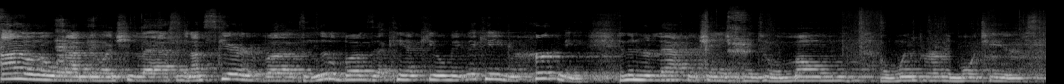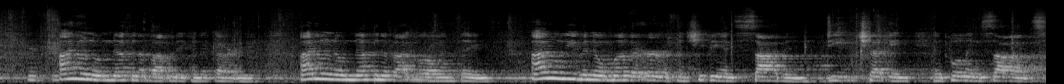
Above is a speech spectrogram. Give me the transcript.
I don't know what I'm doing, she laughs, and I'm scared of bugs and little bugs that can't kill me. They can't even hurt me. And then her laughter changes into a moan, a whimper, and more tears. I don't know nothing about making a garden. I don't know nothing about growing things. I don't even know Mother Earth, and she begins sobbing, deep chugging, and pulling sobs.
